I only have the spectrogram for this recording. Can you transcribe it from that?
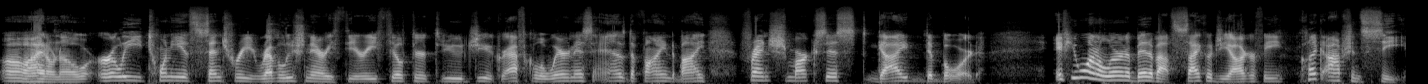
oh, I don't know, early 20th century revolutionary theory filtered through geographical awareness as defined by French Marxist Guy Debord. If you want to learn a bit about psychogeography, click option C.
